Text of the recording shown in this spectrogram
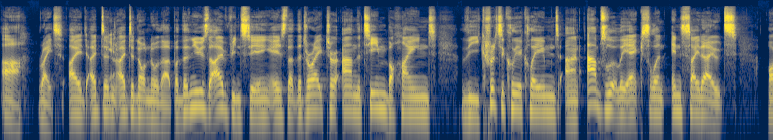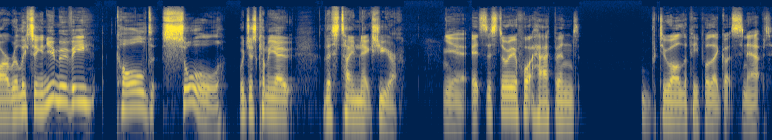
Ah, right. I, I didn't I did not know that. But the news that I've been seeing is that the director and the team behind the critically acclaimed and absolutely excellent Inside Out are releasing a new movie called Soul, which is coming out this time next year. Yeah, it's the story of what happened to all the people that got snapped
